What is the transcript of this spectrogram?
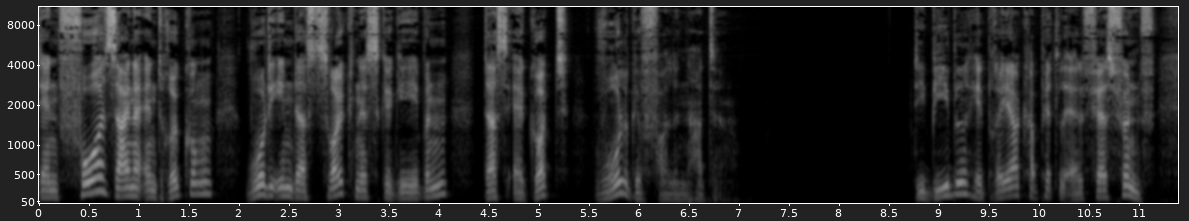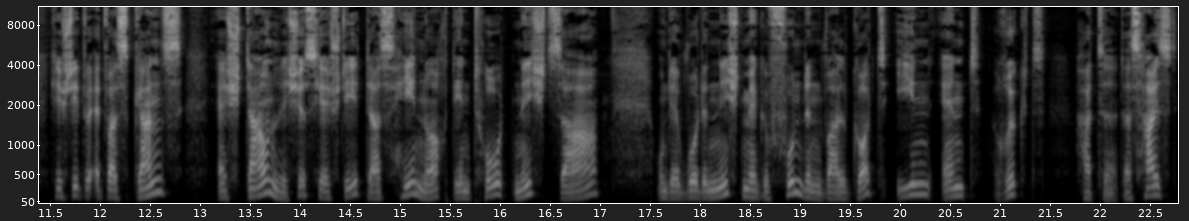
Denn vor seiner Entrückung wurde ihm das Zeugnis gegeben, dass er Gott wohlgefallen hatte. Die Bibel, Hebräer Kapitel 11, Vers 5. Hier steht etwas ganz Erstaunliches. Hier steht, dass Henoch den Tod nicht sah und er wurde nicht mehr gefunden, weil Gott ihn entrückt hatte. Das heißt,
